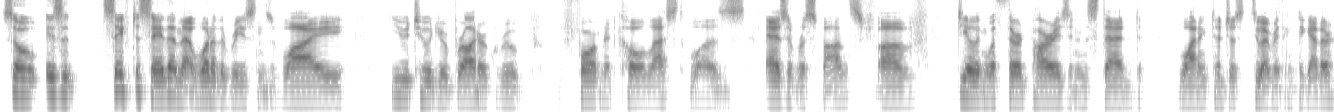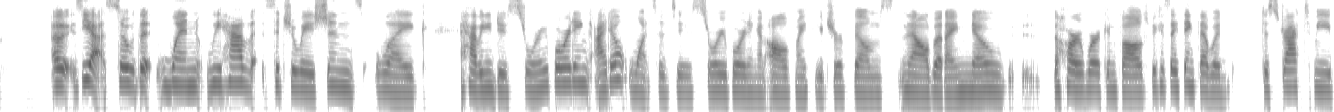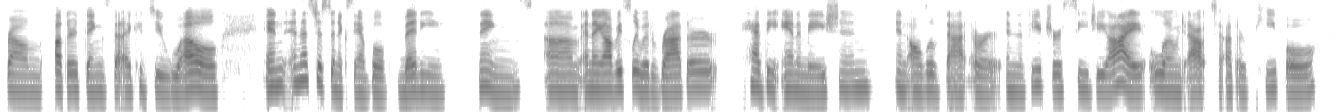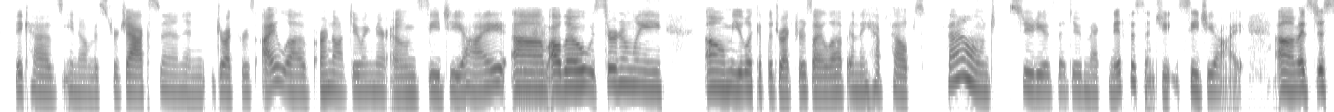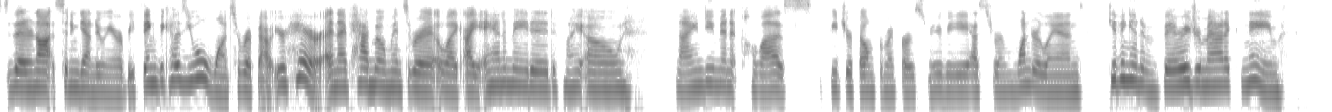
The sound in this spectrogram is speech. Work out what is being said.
so is it safe to say then that one of the reasons why you two and your broader group formed and coalesced was as a response of dealing with third parties and instead wanting to just do everything together? Oh, yeah. So that when we have situations like having to do storyboarding, I don't want to do storyboarding in all of my future films now that I know the hard work involved because I think that would distract me from other things that I could do well. And and that's just an example of many things. Um, and I obviously would rather have the animation and all of that, or in the future, CGI loaned out to other people because, you know, Mr. Jackson and directors I love are not doing their own CGI. Um, although, certainly, um, you look at the directors I love and they have helped found studios that do magnificent G- CGI. Um, it's just they're not sitting down doing everything because you will want to rip out your hair. And I've had moments where like I animated my own 90 minute plus feature film for my first movie, Esther in Wonderland, giving it a very dramatic name.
